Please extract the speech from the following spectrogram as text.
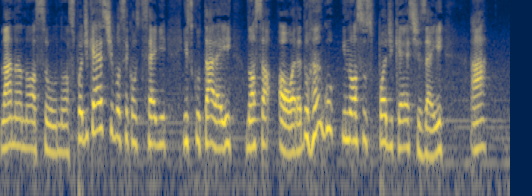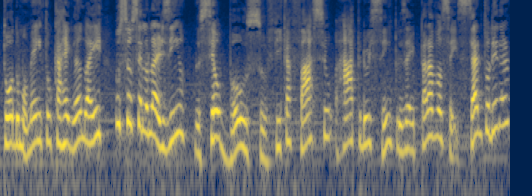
lá no nosso, nosso podcast. Você consegue escutar aí nossa A Hora do Rango e nossos podcasts aí a todo momento, carregando aí no seu celularzinho, no seu bolso. Fica fácil, rápido e simples aí para vocês, certo, líder?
